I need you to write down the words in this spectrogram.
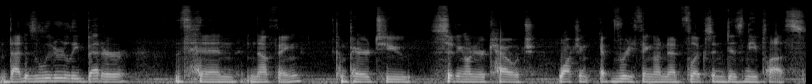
that is literally better than nothing compared to sitting on your couch watching everything on Netflix and Disney Plus.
